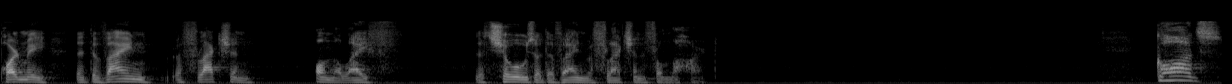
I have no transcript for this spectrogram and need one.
pardon me, the divine reflection on the life that shows a divine reflection from the heart. God's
